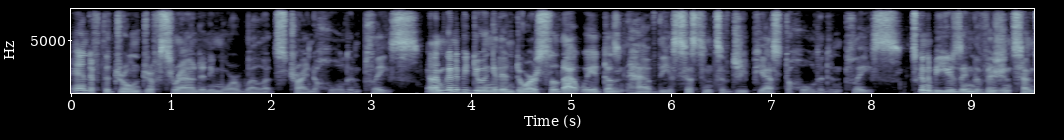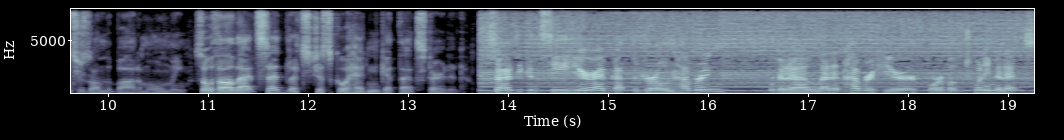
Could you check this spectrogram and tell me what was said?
and if the drone drifts around anymore while it's trying to hold in place. And I'm going to be doing it indoors so that way it doesn't have the assistance of GPS to hold it in place. It's going to be using the vision sensors on the bottom only. So with all that said, let's just go ahead and get that started. So as you can see here, I've got the drone hovering. We're gonna let it hover here for about 20 minutes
